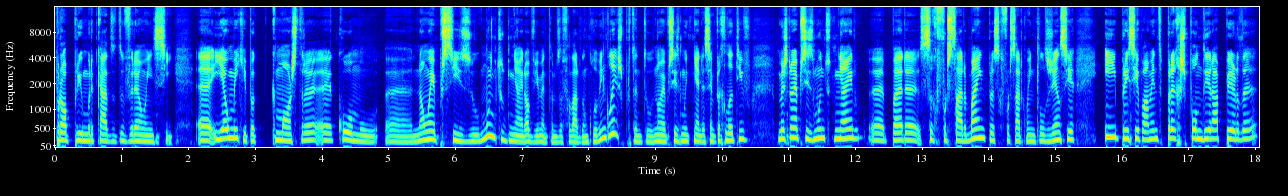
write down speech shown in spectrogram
próprio mercado de verão em si. Eh, e é uma equipa que mostra uh, como uh, não é preciso muito dinheiro, obviamente estamos a falar de um clube inglês, portanto não é preciso muito dinheiro, é sempre relativo, mas não é preciso muito dinheiro uh, para se reforçar bem, para se reforçar com inteligência e principalmente para responder à perda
